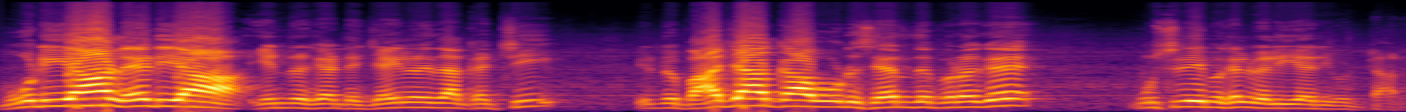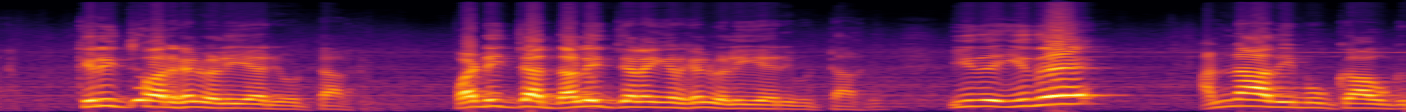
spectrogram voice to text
மோடியா லேடியா என்று கேட்ட ஜெயலலிதா கட்சி இன்று பாஜகவோடு சேர்ந்த பிறகு முஸ்லீம்கள் வெளியேறிவிட்டார்கள் கிறித்துவர்கள் வெளியேறிவிட்டார்கள் படித்த தலித் இளைஞர்கள் வெளியேறிவிட்டார்கள் இது இது அதிமுகவுக்கு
